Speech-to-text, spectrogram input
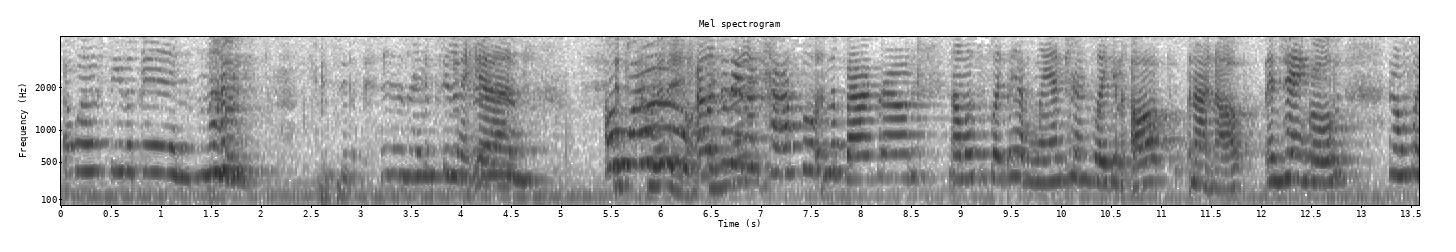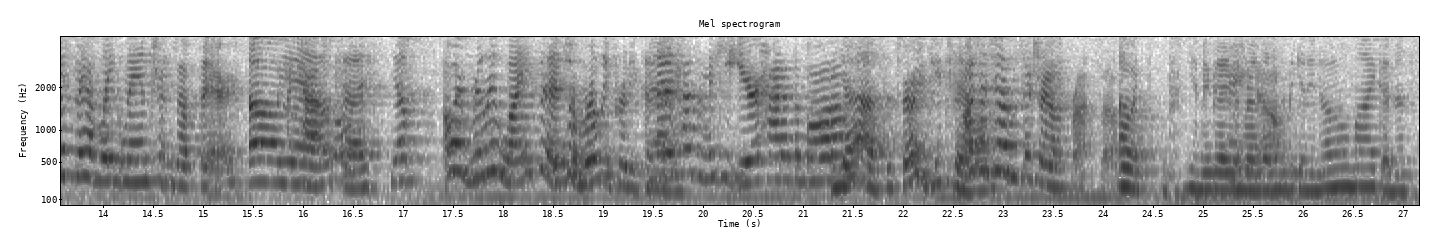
I want to see the pin. You can see the pin. I haven't seen it yet. Oh It's wow! pretty, I like how they have the castle in the background, and almost it's like they have lanterns, like an up, not an up, entangled, and almost like they have like lanterns up there. Oh The yeah, castle? okay. Yep. Oh, I really like this. It's a really pretty pen. and then it has a Mickey ear hat at the bottom. Yes, it's very oh, detailed. Oh, it says 2006 right on the front, so Oh, it, yeah, maybe I There even read that in the beginning. Oh my goodness.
